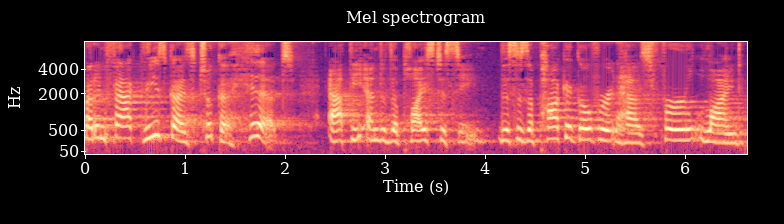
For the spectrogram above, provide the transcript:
But in fact, these guys took a hit at the end of the Pleistocene. This is a pocket gopher. It has fur lined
